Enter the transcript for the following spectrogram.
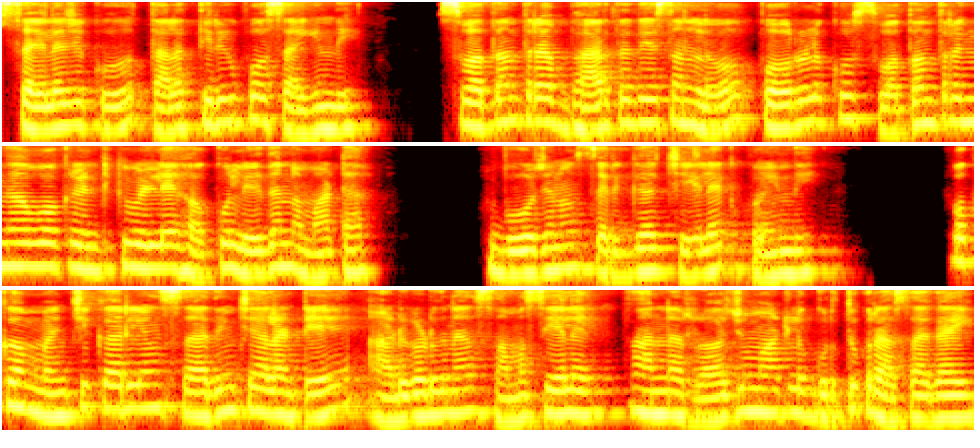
శైలజకు తల తిరిగిపోసాగింది. స్వతంత్ర భారతదేశంలో పౌరులకు స్వతంత్రంగా ఒకరింటికి వెళ్ళే హక్కు లేదన్నమాట. భోజనం సరిగ్గా చేయలేకపోయింది. ఒక మంచి కార్యం సాధించాలంటే అడుగడుగునా సమస్యలే అన్న రాజు మాటలు గుర్తుకు రాసాగాయి.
